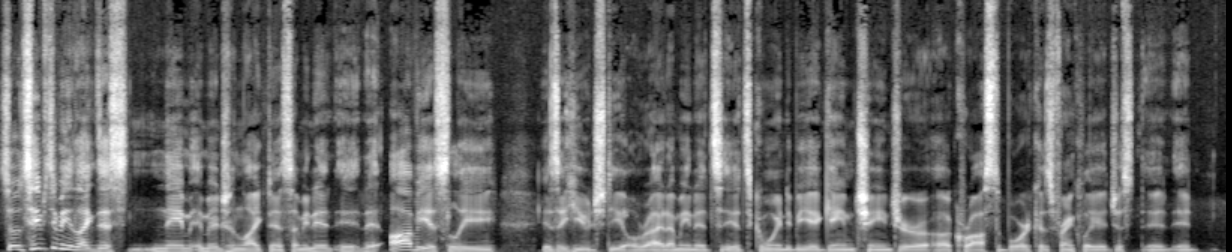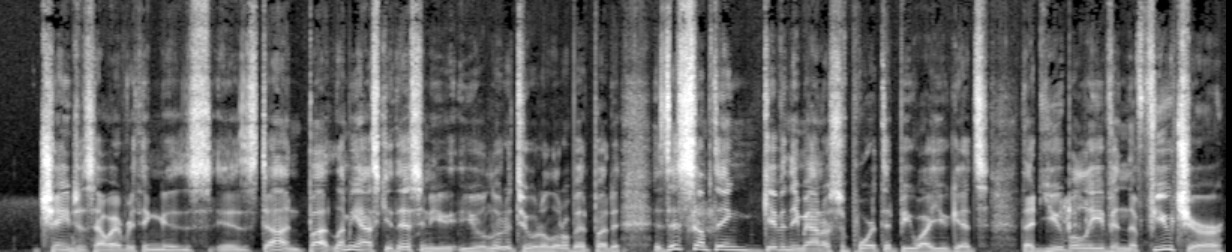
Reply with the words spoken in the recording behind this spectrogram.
So it seems to me like this name, image, and likeness. I mean, it, it, obviously is a huge deal, right? I mean, it's it's going to be a game changer across the board because, frankly, it just it, it changes how everything is is done. But let me ask you this, and you, you alluded to it a little bit, but is this something, given the amount of support that BYU gets, that you believe in the future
